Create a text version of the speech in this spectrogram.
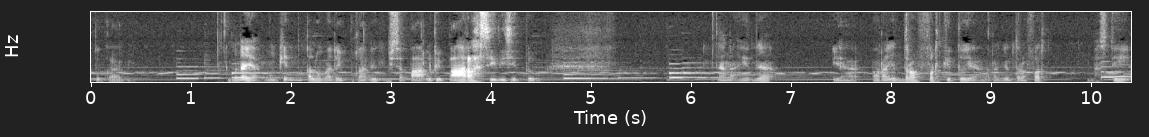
Bukan. Gimana ya? Mungkin kalau nggak ada ibu kantin bisa par lebih parah sih di situ. Dan akhirnya ya orang introvert gitu ya. Orang introvert pasti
